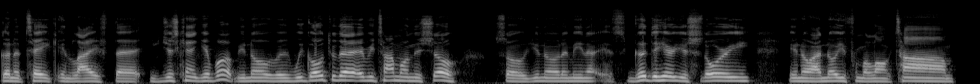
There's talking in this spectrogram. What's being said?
gonna take in life that you just can't give up. You know, we go through that every time on this show. So you know what I mean. It's good to hear your story. You know, I know you from a long time.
